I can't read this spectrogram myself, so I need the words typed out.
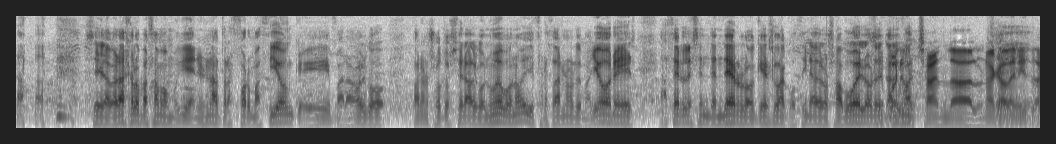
Sí, la verdad es que lo pasamos muy bien. Es una transformación que para algo, para nosotros era algo nuevo, ¿no? Y disfrazarnos de mayores, hacerles entender lo que es la cocina de los abuelos, Se de tal pone un chándal, una Sí, cadenita.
